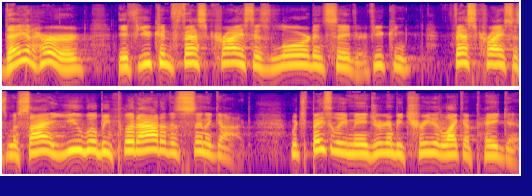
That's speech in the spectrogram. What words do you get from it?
They had heard if you confess Christ as Lord and Savior, if you confess Christ as Messiah, you will be put out of the synagogue, which basically means you're going to be treated like a pagan.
